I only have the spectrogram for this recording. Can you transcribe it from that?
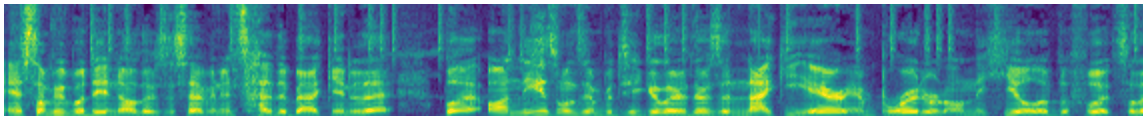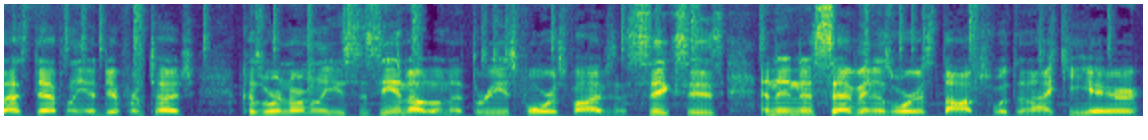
And some people didn't know there's a seven inside the back end of that. But on these ones in particular there's a nike air embroidered on the heel of the foot. So that's definitely a different touch because we're normally used to seeing out on the threes fours fives and sixes and then the seven is where it stops with the nike air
